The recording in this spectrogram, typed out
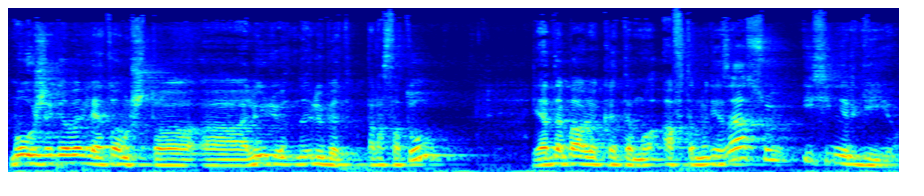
Мы уже говорили о том, что э, люди любят простоту. Я добавлю к этому автоматизацию и синергию.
